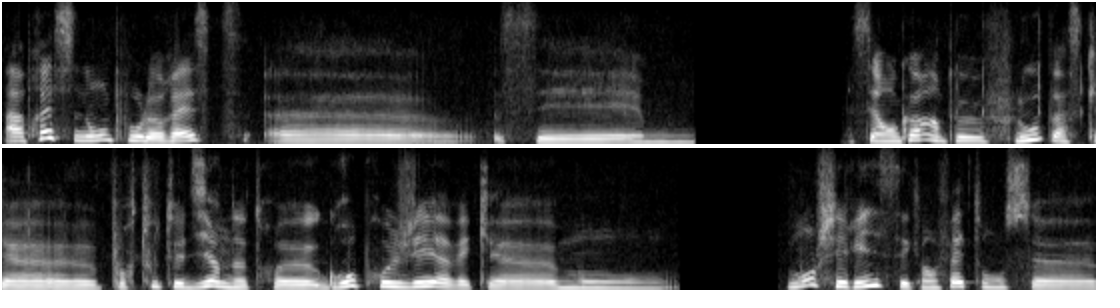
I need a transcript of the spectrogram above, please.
Après sinon pour le reste, c'est c'est encore un peu flou parce que pour tout te dire, notre gros projet avec mon mon chéri, c'est qu'en fait, on se.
